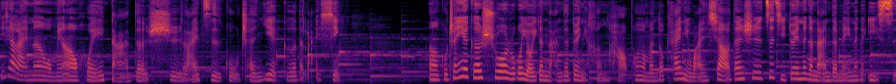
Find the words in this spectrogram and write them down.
接下来呢，我们要回答的是来自古城夜歌的来信。嗯，古城夜歌说，如果有一个男的对你很好，朋友们都开你玩笑，但是自己对那个男的没那个意思。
